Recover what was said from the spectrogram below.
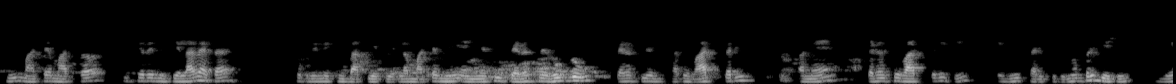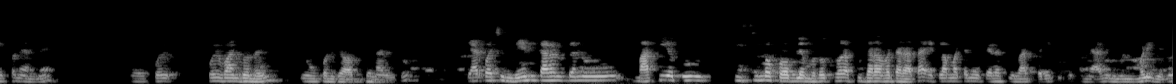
ફી માટે માત્ર ટીચરે નીચે લાવ્યા હતા. છોકરીની ફી બાકી હતી એટલા માટે મેં અહીંયાથી પેરેન્ટ્સને રૂબરૂ, પેરેન્ટ્સની સાથે વાત કરી અને પેરેન્ટ્સની વાત કરી હતી કે વીસ તારીખ સુધીમાં ભરી દઈશું. મેં પણ એમને કોઈ કોઈ વાંધો નહીં એવું પણ જવાબ જણાવ્યું હતું ત્યાર પછી મેઇન કારણ તેનું બાકી હતું પીસીમાં પ્રોબ્લેમ હતો, થોડા સુધારા વધારા હતા, એટલા માટે મેં પેરેન્ટ્સની વાત કરી કે તમે આવીને મને મળી જજો.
